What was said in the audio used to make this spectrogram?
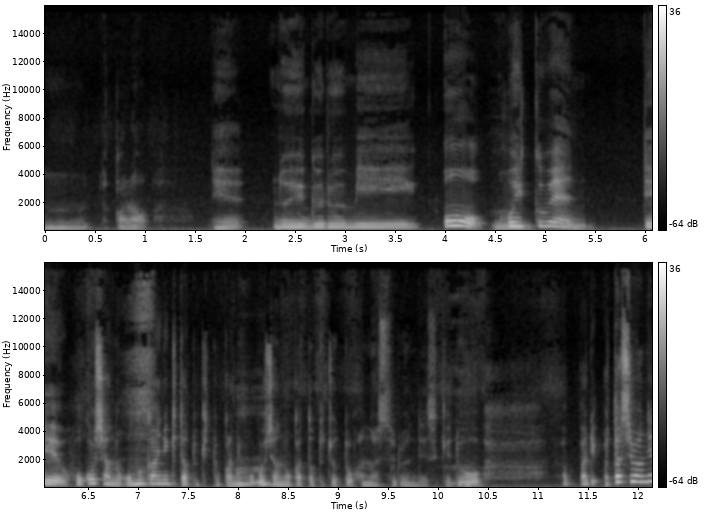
うん、だからねぬいぐるみを保育園で保護者のお迎えに来た時とかに保護者の方とちょっとお話しするんですけど、うんやっぱり私はね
